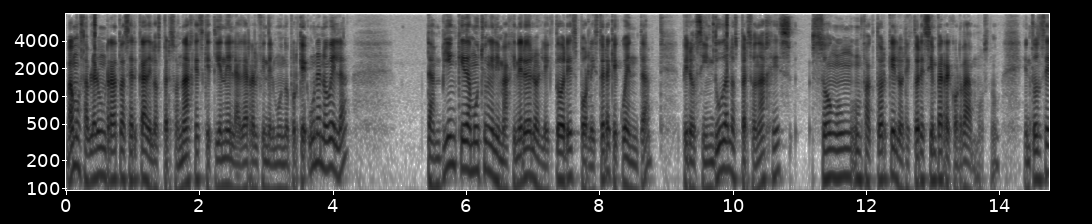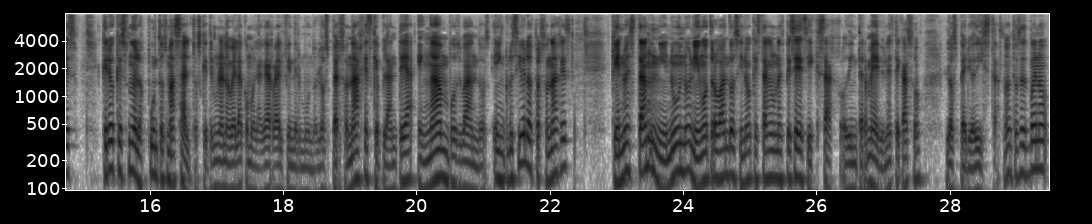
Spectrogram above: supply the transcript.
Vamos a hablar un rato acerca de los personajes que tiene la guerra del fin del mundo, porque una novela también queda mucho en el imaginario de los lectores por la historia que cuenta, pero sin duda los personajes son un, factor que los lectores siempre recordamos. Entonces, creo que es uno de los puntos más altos que tiene una novela como La Guerra del Fin del Mundo. Los personajes que plantea en ambos bandos, e inclusive los personajes que no están ni en uno ni en otro bando, sino que están en una especie de zigzag o de intermedio, en este caso los periodistas. ¿no? Entonces, bueno,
